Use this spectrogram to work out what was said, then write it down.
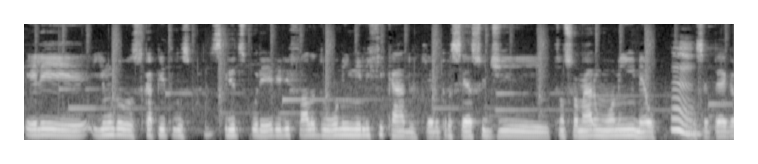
E ele, em um dos capítulos escritos por ele, ele fala do homem melificado, que era o processo de transformar um homem em mel. Hum. Você pega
